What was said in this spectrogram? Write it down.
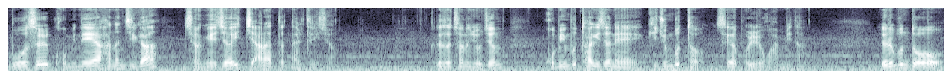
무엇을 고민해야 하는지가 정해져 있지 않았던 날들이죠. 그래서 저는 요즘 고민부터 하기 전에 기준부터 세워보려고 합니다. 여러분도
